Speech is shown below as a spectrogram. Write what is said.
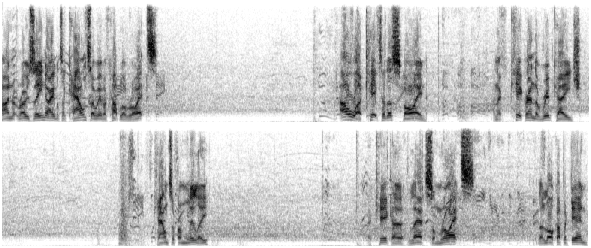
And Rosina able to counter with a couple of rights. Oh, a kick to the spine. And a kick around the rib cage. Counter from Lily. A kick, a left, some rights. The lock up again.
